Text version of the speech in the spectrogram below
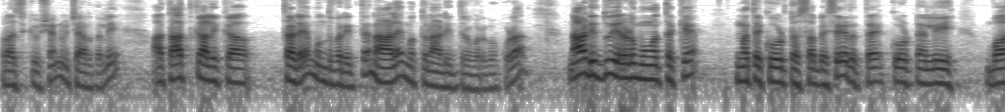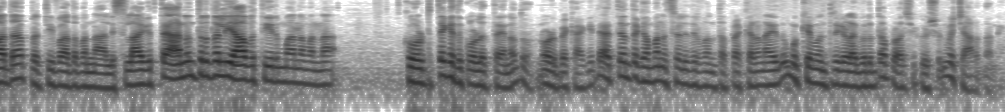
ಪ್ರಾಸಿಕ್ಯೂಷನ್ ವಿಚಾರದಲ್ಲಿ ಆ ತಾತ್ಕಾಲಿಕ ತಡೆ ಮುಂದುವರಿಯುತ್ತೆ. ನಾಳೆ ಮತ್ತು ನಾಡಿದ್ದರವರೆಗೂ ಕೂಡ. ನಾಡಿದ್ದು ಎರಡು ಮೂವತ್ತಕ್ಕೆ ಮತ್ತೆ ಕೋರ್ಟ್ ಸಭೆ ಸೇರುತ್ತೆ. ಕೋರ್ಟ್ನಲ್ಲಿ ವಾದ, ಪ್ರತಿವಾದವನ್ನು ಆಲಿಸಲಾಗುತ್ತೆ. ಆನಂತರದಲ್ಲಿ ಯಾವ ತೀರ್ಮಾನವನ್ನು ಕೋರ್ಟ್ ತೆಗೆದುಕೊಳ್ಳುತ್ತೆ ಅನ್ನೋದು ನೋಡಬೇಕಾಗಿದೆ. ಅತ್ಯಂತ ಗಮನ ಸೆಳೆದಿರುವಂಥ ಪ್ರಕರಣ ಇದು. ಮುಖ್ಯಮಂತ್ರಿಗಳ ವಿರುದ್ಧ ಪ್ರಾಸಿಕ್ಯೂಷನ್ ವಿಚಾರದಲ್ಲಿ.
